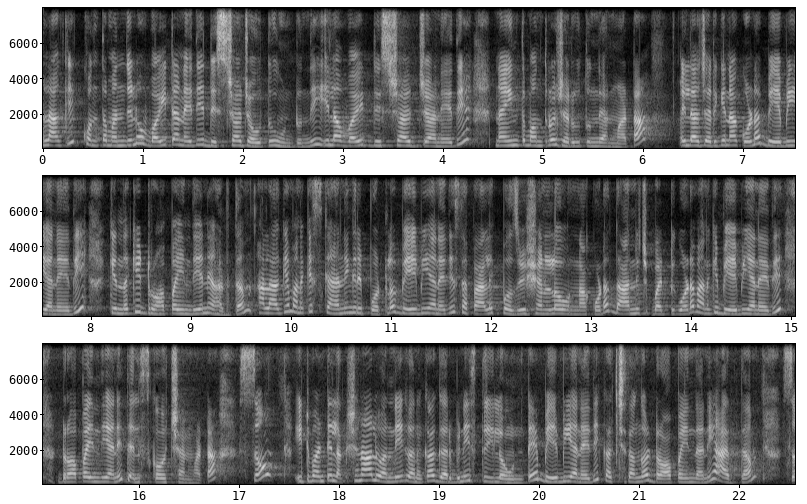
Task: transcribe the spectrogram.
అలాగే కొంతమందిలో వైట్ అనేది డిశ్చార్జ్ అవుతూ ఉంటుంది. ఇలా వైట్ డిశ్చార్జ్ అనేది నైన్త్ మంత్లో జరుగుతుంది అనమాట ఇలా జరిగినా కూడా బేబీ అనేది కిందకి డ్రాప్ అయింది అని అర్థం. అలాగే మనకి స్కానింగ్ రిపోర్ట్లో బేబీ అనేది సెపాలిక్ పొజిషన్లో ఉన్నా కూడా దాన్ని బట్టి కూడా మనకి మనకి బేబీ అనేది డ్రాప్ అయింది అని తెలుసుకోవచ్చు అనమాట సో ఇటువంటి లక్షణాలు అన్నీ కనుక గర్భిణీ స్త్రీలో ఉంటే బేబీ అనేది ఖచ్చితంగా డ్రాప్ అయిందని అర్థం. సో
